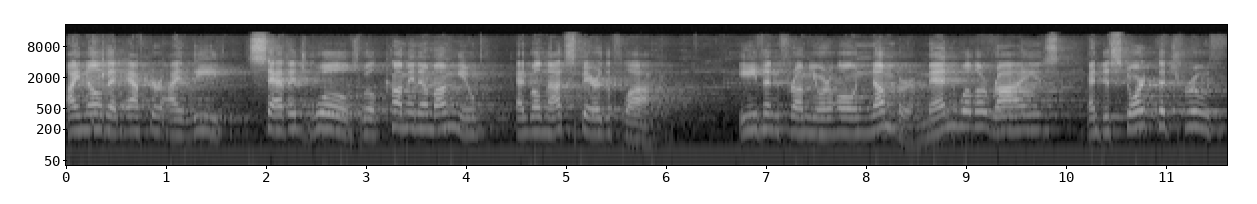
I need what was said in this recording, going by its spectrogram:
I know that after I leave, savage wolves will come in among you and will not spare the flock. Even from your own number, men will arise and distort the truth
